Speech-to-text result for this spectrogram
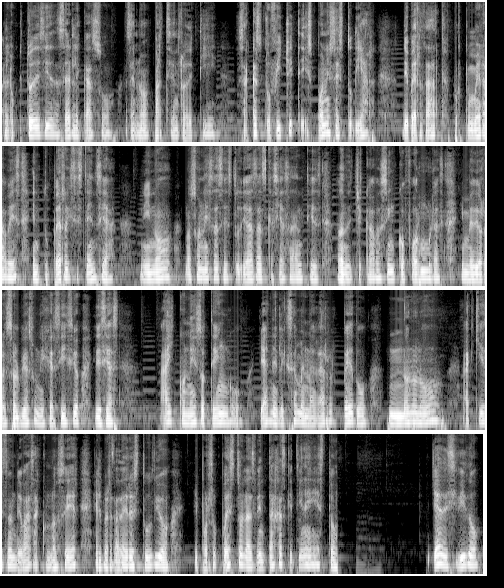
A lo que tú decides hacerle caso, esa nueva parte dentro de ti, sacas tu ficha y te dispones a estudiar de verdad, por primera vez en tu perra existencia. Y no, no son esas estudiadas que hacías antes, donde checabas cinco fórmulas y medio resolvías un ejercicio y decías, ay, con eso tengo, ya en el examen agarro el pedo. No, no, no, aquí es donde vas a conocer el verdadero estudio y por supuesto las ventajas que tiene esto. Ya decidido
